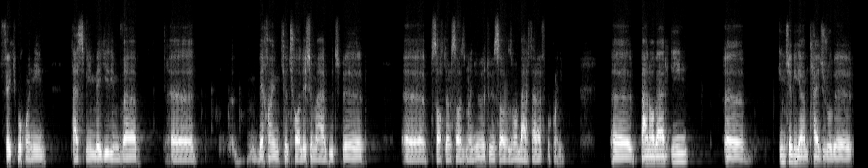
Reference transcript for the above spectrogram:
فکر بکنیم تصمیم بگیریم و بخوایم که چالش مربوط به ساختار سازمانی رو توی سازمان برطرف بکنیم. بنابراین این که میگم تجربه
